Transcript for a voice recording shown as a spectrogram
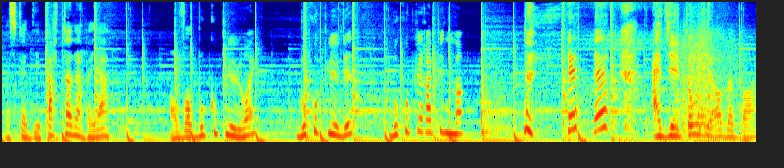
Parce que des partenariats, on va beaucoup plus loin, beaucoup plus vite, beaucoup plus rapidement. à bientôt, j'ai hâte de te voir.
